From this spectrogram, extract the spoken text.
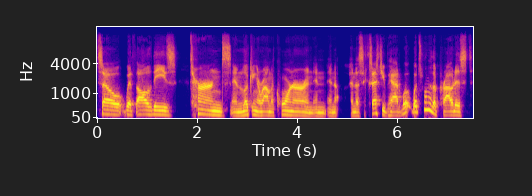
So with all of these turns and looking around the corner and and and, and the success you've had, what, what's one of the proudest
